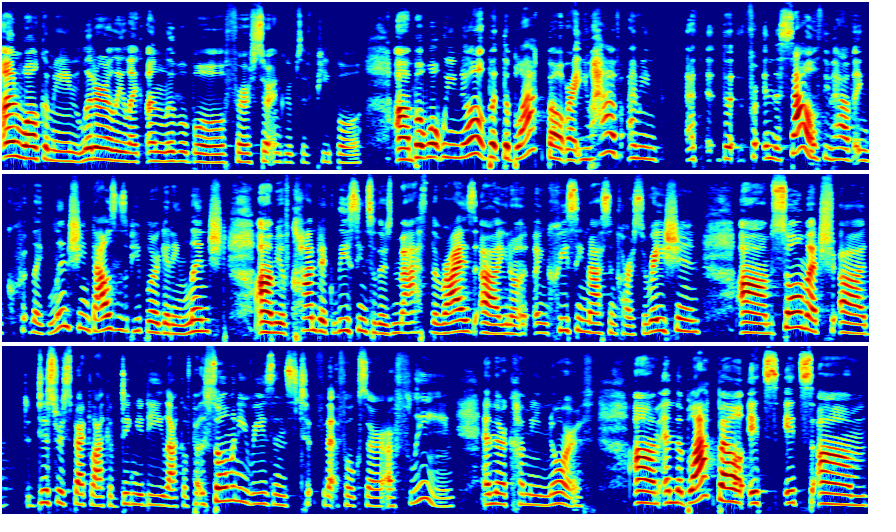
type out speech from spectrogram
unwelcoming, literally like unlivable for certain groups of people. Um, but what we know, but the black belt, right? You have, I mean, the, in the South, you have inc- like lynching. Thousands of people are getting lynched. Um, you have convict leasing, so there's mass the rise, uh, you know, increasing mass incarceration. Um, so much uh, disrespect, lack of dignity, lack of so many reasons to, for that folks are, are fleeing and they're coming north. Um, and the Black Belt, it's it's um,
